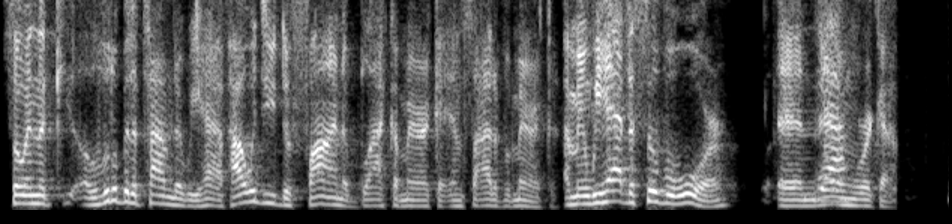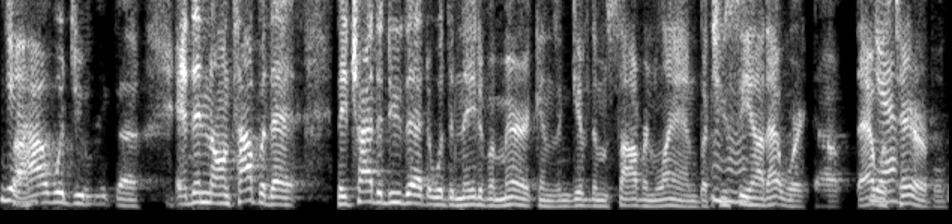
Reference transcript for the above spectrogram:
so in the, a little bit of time that we have, how would you define a black America inside of America? I mean, we had the Civil War and that yeah. didn't work out. Yeah. So how would you make a and then on top of that, they tried to do that with the Native Americans and give them sovereign land, but you mm-hmm. see how that worked out. That yeah. was terrible.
